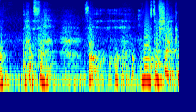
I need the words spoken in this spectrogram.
est- c'est, c'est, il est aussi cher que.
